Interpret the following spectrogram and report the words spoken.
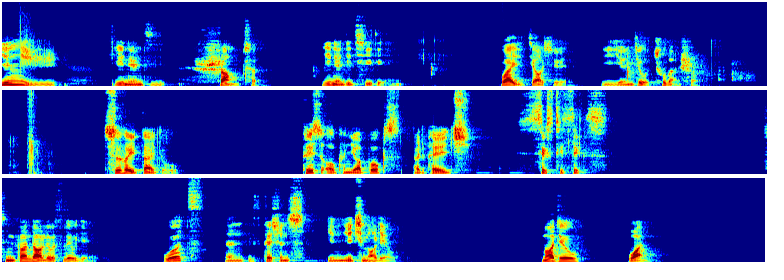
英语一年级上册，一年级起点，外语教学与研究出版社。词汇带读。Please open your books at page sixty-six。请翻到六十六页。Words and expressions in each module. Module 1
